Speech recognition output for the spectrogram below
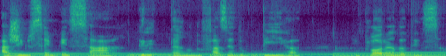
agindo sem pensar, gritando, fazendo birra, implorando atenção.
